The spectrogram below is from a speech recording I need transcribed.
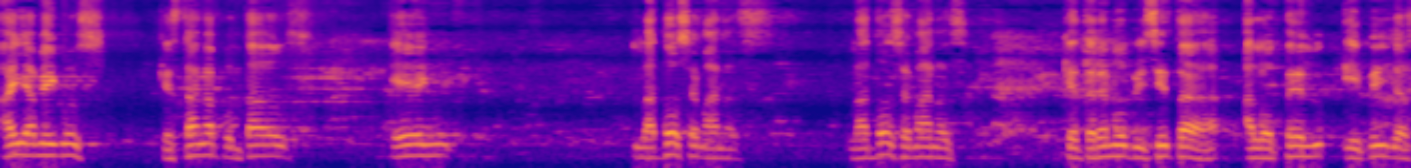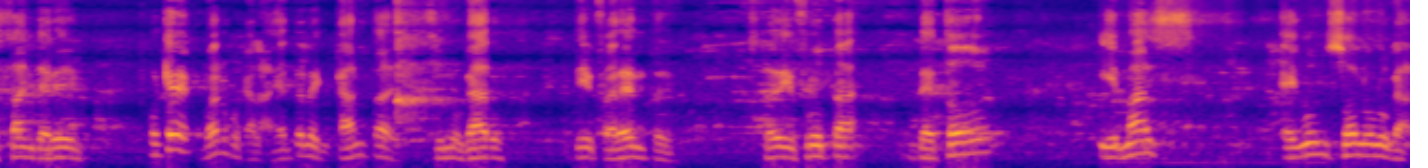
hay amigos que están apuntados en las dos semanas, las dos semanas que tenemos visita al Hotel y Villa San ¿Por qué? Bueno, porque a la gente le encanta, es un lugar diferente. Usted disfruta de todo y más en un solo lugar.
